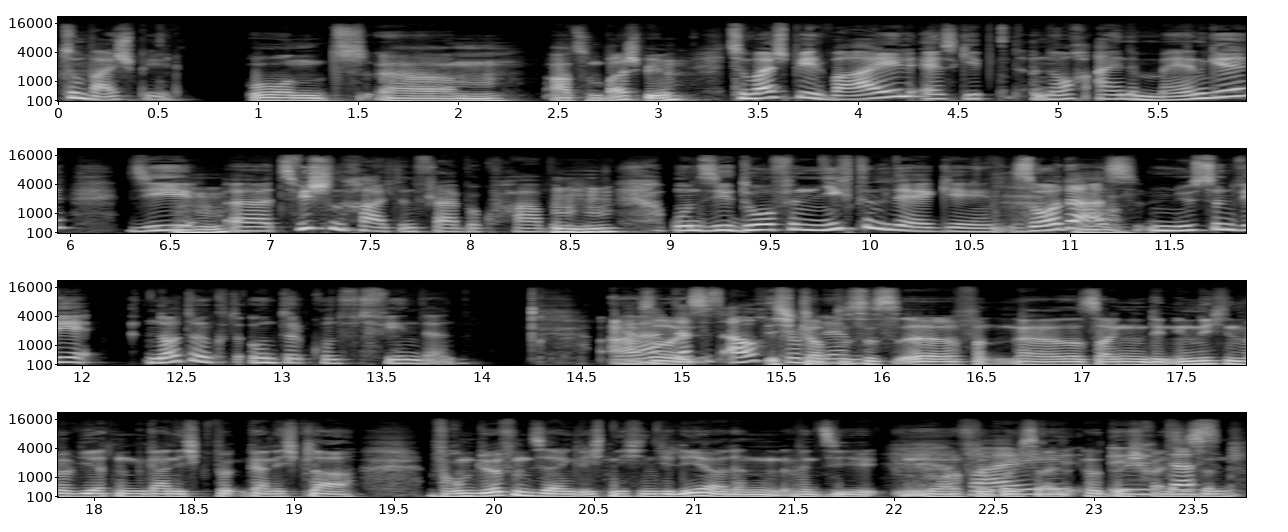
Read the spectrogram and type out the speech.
Zum Beispiel. Und ähm, ah, zum Beispiel? Zum Beispiel, weil es gibt noch eine Menge, die mhm. äh, Zwischenhalt in Freiburg haben. Mhm. Und sie dürfen nicht in Leer gehen. So das ah. müssen wir Notunterkunft finden. Also, ja, das ist auch ich glaube, das ist äh, von, äh, sozusagen den Nicht-Involvierten gar nicht, gar nicht klar. Warum dürfen sie eigentlich nicht in die Lehre, dann, wenn sie nur auf Weil, der Rückseite, Durchreise das, sind?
